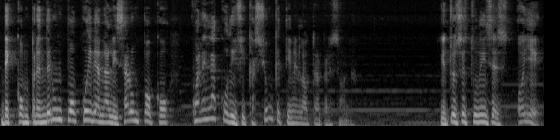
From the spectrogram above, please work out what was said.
de comprender un poco y de analizar un poco cuál es la codificación que tiene la otra persona. Y entonces tú dices, oye,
